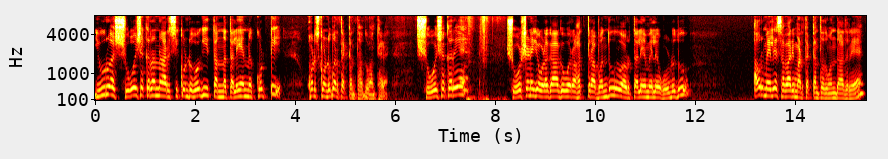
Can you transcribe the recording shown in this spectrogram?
ಇವರು ಆ ಶೋಷಕರನ್ನು ಅರಸಿಕೊಂಡು ಹೋಗಿ ತನ್ನ ತಲೆಯನ್ನು ಕೊಟ್ಟು ಹೊಡೆಸ್ಕೊಂಡು ಬರ್ತಕ್ಕಂಥದ್ದು ಅಂಥೇಳಿ. ಶೋಷಕರೇ ಶೋಷಣೆಗೆ ಒಳಗಾಗುವವರ ಹತ್ರ ಬಂದು ಅವ್ರ ತಲೆಯ ಮೇಲೆ ಹೊಡೆದು ಅವ್ರ ಮೇಲೆ ಸವಾರಿ ಮಾಡ್ತಕ್ಕಂಥದ್ದು ಒಂದಾದರೆ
